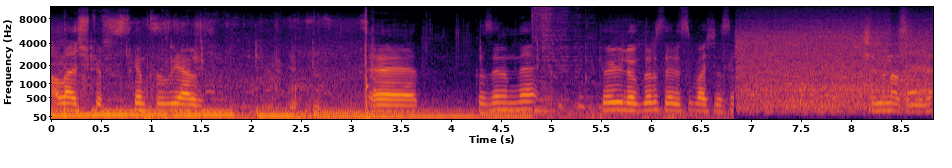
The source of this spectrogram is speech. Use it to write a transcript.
Allah'a şükür sıkıntısız geldik. Evet. Kuzenimle köy vlogları serisi başlasın. Şimdi nasıl mide?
